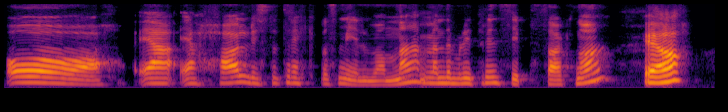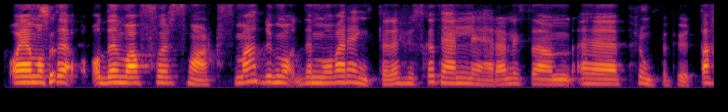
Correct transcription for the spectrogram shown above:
åh. Jeg, jeg, har lyst til å trekke på smilebåndet, men det blir prinsippsak nå. Ja. Og, måtte, og, den var for smart for meg. Må, det må være enklere. Husk at jeg ler av liksom eh, prompeputa.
